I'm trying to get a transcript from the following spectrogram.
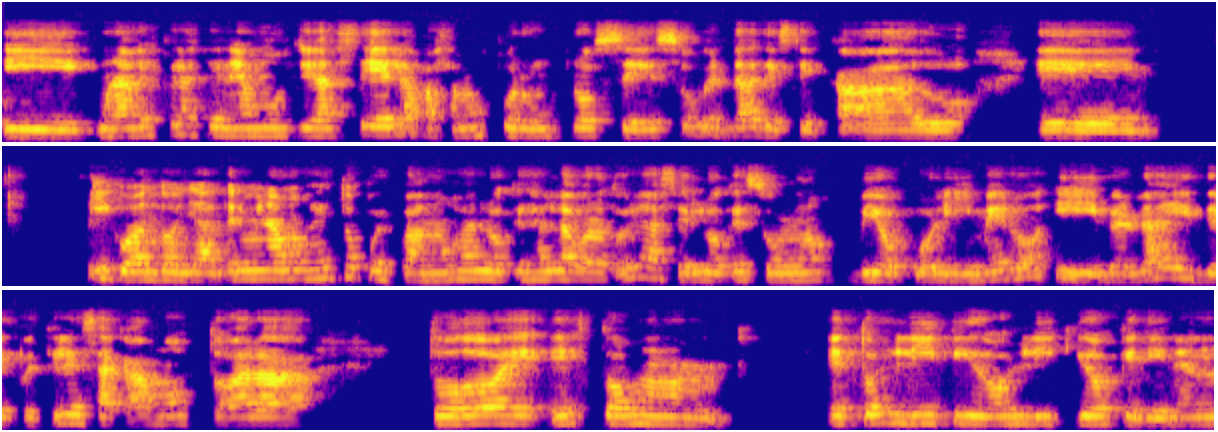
y, una vez que las tenemos de hacer, las pasamos por un proceso, ¿verdad? De secado. Eh, y cuando ya terminamos esto, pues vamos a lo que es el laboratorio a hacer lo que son unos biopolímeros y, ¿verdad? Y después que le sacamos toda la, todo esto estos lípidos líquidos que tienen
